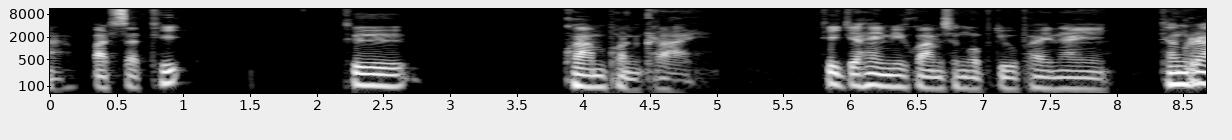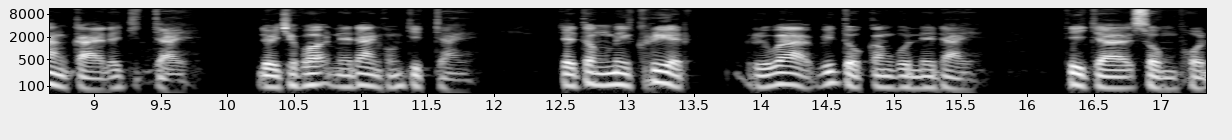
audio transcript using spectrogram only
5 ปัสสัทธิ คือความผ่อนคลาย ที่จะให้มีความสงบอยู่ภายในทั้งร่างกายและจิตใจ โดยเฉพาะในด้านของจิตใจ จะต้องไม่เครียดหรือว่าวิตกกังวลใดๆ ที่จะส่งผล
